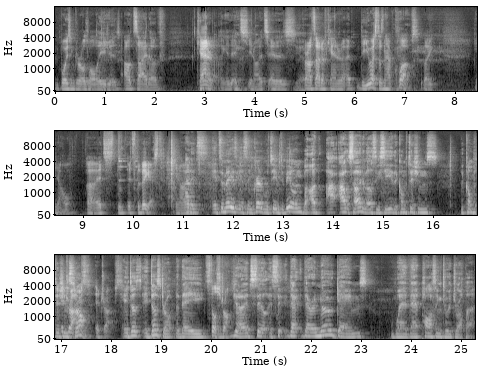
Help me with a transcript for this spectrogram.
boys and girls of all ages, outside of Canada. Like it, it's you know it's it is Yeah. or outside of Canada. Uh, The U.S. doesn't have clubs. Like you know uh, it's the, it's the biggest. You know and it's it's amazing. It's an incredible team to be on. But outside of LCC, the competition's the it competition's drops. strong. It drops. It does it does drop, but they It's still strong. You know, it's still it's there. There are no games where they're passing to a dropper.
